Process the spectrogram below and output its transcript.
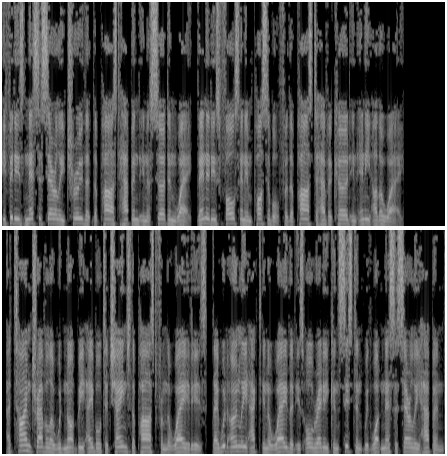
If it is necessarily true that the past happened in a certain way, then it is false and impossible for the past to have occurred in any other way. A time traveler would not be able to change the past from the way it is, they would only act in a way that is already consistent with what necessarily happened.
